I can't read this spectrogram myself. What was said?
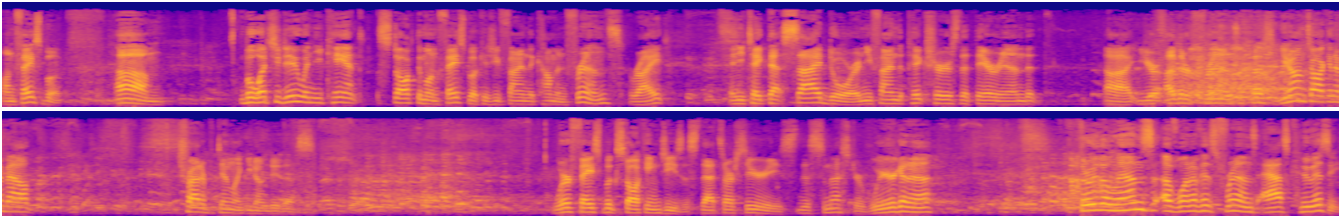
on Facebook. Um, but what you do when you can't stalk them on Facebook is you find the common friends, right? And you take that side door and you find the pictures that they're in that uh, your other friends have posted. You know what I'm talking about? Try to pretend like you don't do this. We're Facebook stalking Jesus. That's our series this semester. We're going to, through the lens of one of his friends, ask, Who is he?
